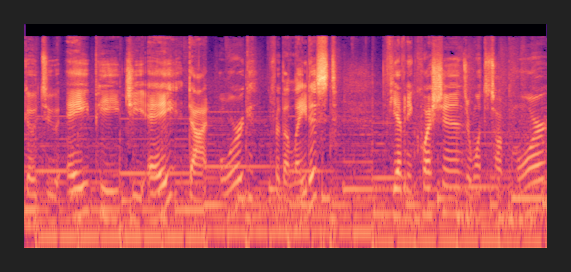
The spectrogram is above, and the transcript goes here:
go to apga.org for the latest. If you have any questions or want to talk more,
